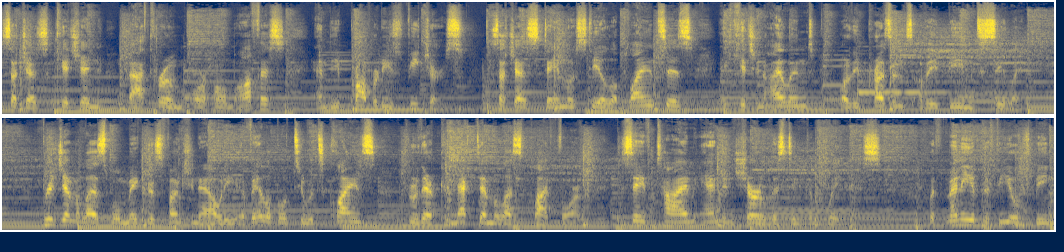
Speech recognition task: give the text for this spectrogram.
such as kitchen, bathroom, or home office, and the property's features such as stainless steel appliances, a kitchen island, or the presence of a beamed ceiling. Bridge MLS will make this functionality available to its clients through their Connect MLS platform to save time and ensure listing completeness. With many of the fields being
